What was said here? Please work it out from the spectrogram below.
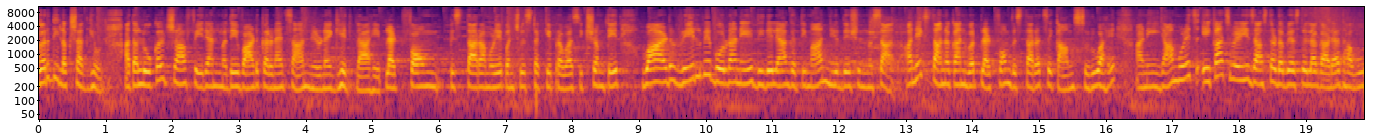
गर्दी लक्षात घेऊन आता लोकलच्या फेऱ्यांमध्ये वाढ करण्याचा निर्णय घेतला आहे. प्लॅटफॉर्म विस्तारामुळे पंचवीस टक्के प्रवासी क्षमतेत वाढ रेल्वे बोर्डाने दिलेल्या गतिमान निर्देशांनुसार अनेक स्थानकांवर प्लॅटफॉर्म विस्ताराचे काम सुरू आहे आणि यामुळेच एकाच वेळी जास्त डबे असलेल्या गाड्या धावू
